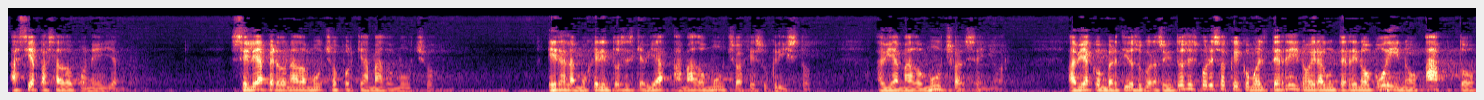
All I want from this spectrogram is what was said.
así ha pasado con ella. Se le ha perdonado mucho porque ha amado mucho. Era la mujer entonces que había amado mucho a Jesucristo, había amado mucho al Señor, había convertido su corazón. Entonces por eso que como el terreno era un terreno bueno, apto,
